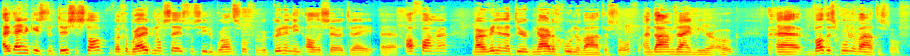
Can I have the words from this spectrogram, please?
uiteindelijk is het een tussenstap. We gebruiken nog steeds fossiele brandstoffen. We kunnen niet alle CO2 afvangen. Maar we willen natuurlijk naar de groene waterstof. En daarom zijn we hier ook. wat is groene waterstof?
